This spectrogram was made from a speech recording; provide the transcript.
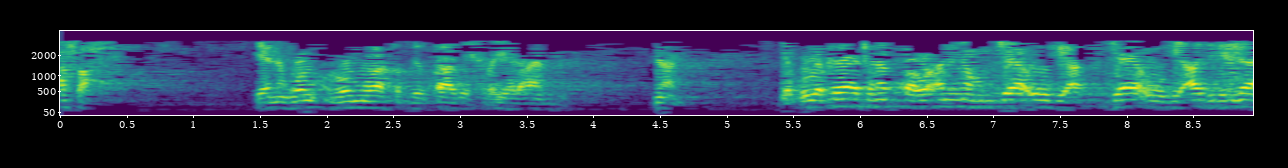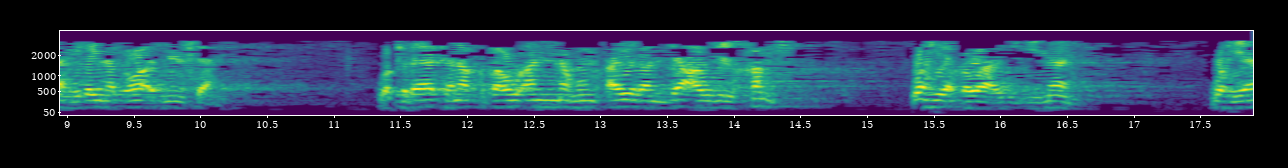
أصح لأنه هو موافق للقاعدة الشرعية العامة. نعم. يقول وكذلك نقطع أنهم جاءوا جاءوا بعدل الله بين طوائف الإنسان وكذلك نقطع أنهم أيضا دعوا للخمس وهي قواعد الإيمان وهي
